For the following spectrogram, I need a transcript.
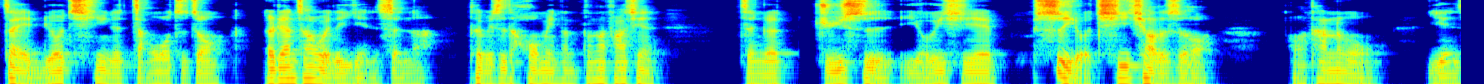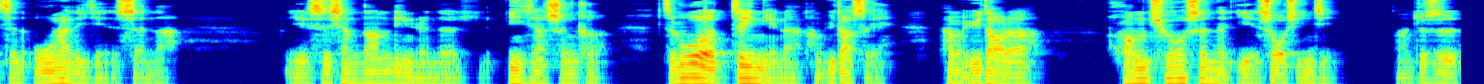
在刘青云的掌握之中，而梁朝伟的眼神啊，特别是他后面，当当他发现整个局势有一些事有蹊跷的时候，哦，他那种眼神无奈的眼神啊，也是相当令人的印象深刻。只不过这一年呢，他们遇到谁？他们遇到了黄秋生的《野兽刑警》啊，就是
